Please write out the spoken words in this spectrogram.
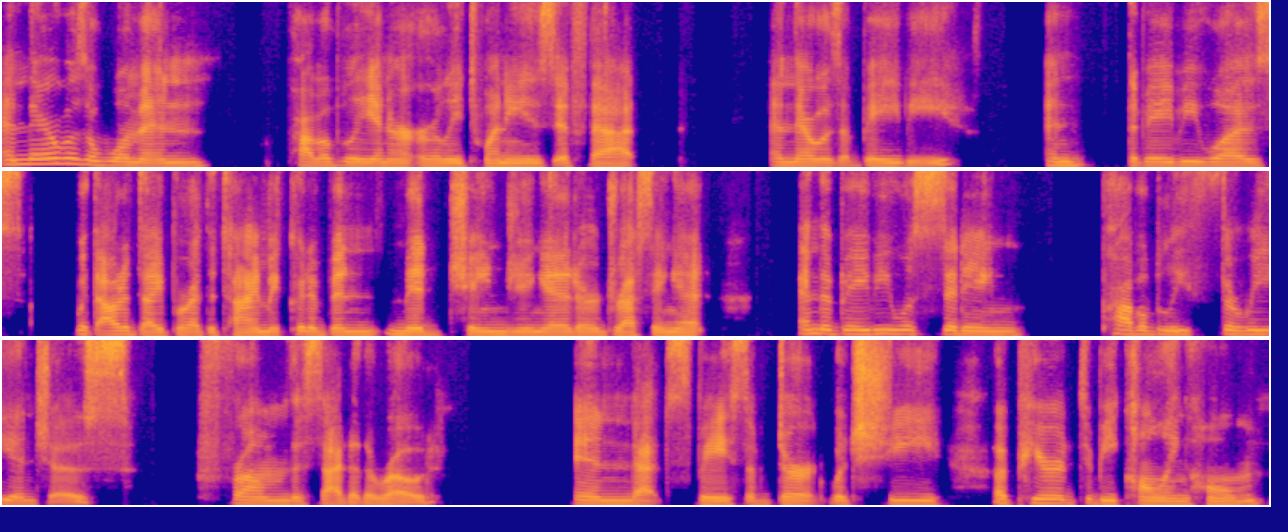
And there was a woman, probably in her early 20s, if that. And there was a baby. And the baby was without a diaper at the time. It could have been mid changing it or dressing it and the baby was sitting probably three inches from the side of the road in that space of dirt, which she appeared to be calling home.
